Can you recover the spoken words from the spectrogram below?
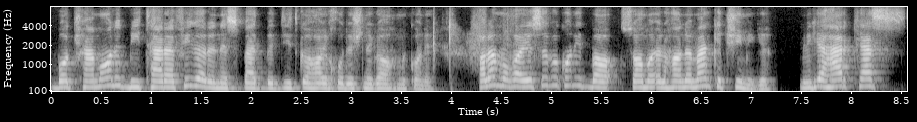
با کمال بیطرفی داره نسبت به دیدگاه های خودش نگاه می‌کنه. حالا مقایسه بکنید با ساموئل هانمن که چی میگه؟ میگه هر کس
